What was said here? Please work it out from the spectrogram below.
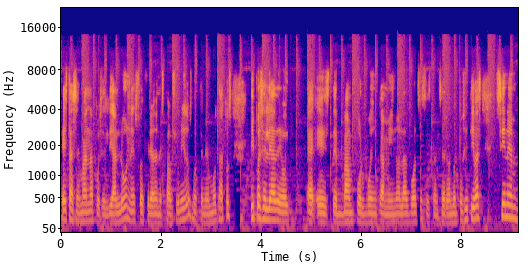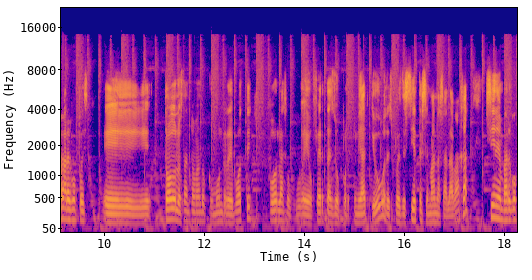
Esta semana pues el día lunes fue feriado en Estados Unidos, no tenemos datos, y pues el día de hoy eh, este, van por buen camino las bolsas, están cerrando positivas. Sin embargo, pues eh, todo lo están tomando como un rebote por las ofertas de oportunidad que hubo después de siete semanas a la baja. Sin embargo,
